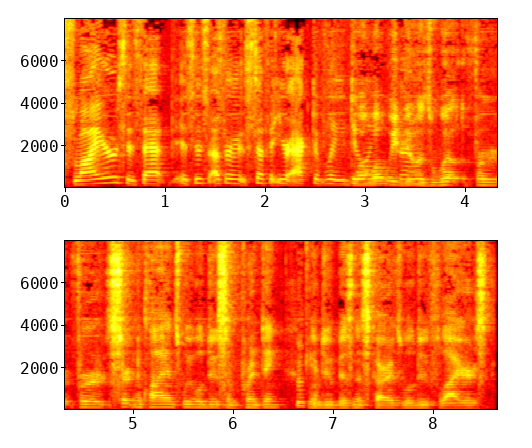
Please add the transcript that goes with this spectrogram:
flyers. Is that is this other stuff that you're actively doing? Well, what we do is we'll, for for certain clients, we will do some printing. We'll do business cards. We'll do flyers.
